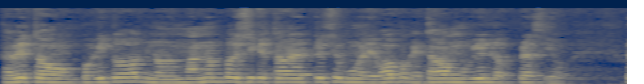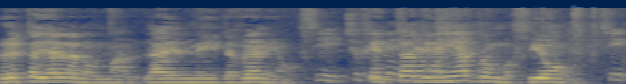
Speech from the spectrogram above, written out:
también estaba un poquito normal, no puedo decir que estaba el precio muy elevado porque estaban muy bien los precios. Pero esta ya es la normal, la del Mediterráneo. Sí, chufi Esta tenía promoción. Sí.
